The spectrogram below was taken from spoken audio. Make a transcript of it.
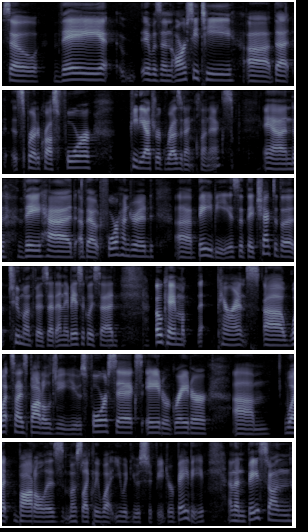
So they, it was an RCT uh, that spread across four pediatric resident clinics. And they had about 400 uh, babies that they checked at the two month visit, and they basically said, okay, m- parents uh, what size bottle do you use? Four six eight or greater? Um, what bottle is most likely what you would use to feed your baby. And then, based on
